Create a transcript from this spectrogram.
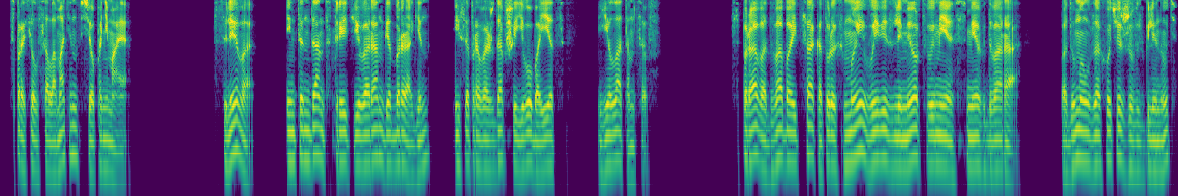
— спросил Соломатин, все понимая. Слева интендант третьего ранга Брагин и сопровождавший его боец Елатомцев. Справа два бойца, которых мы вывезли мертвыми с мех двора. Подумал, захочешь взглянуть?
